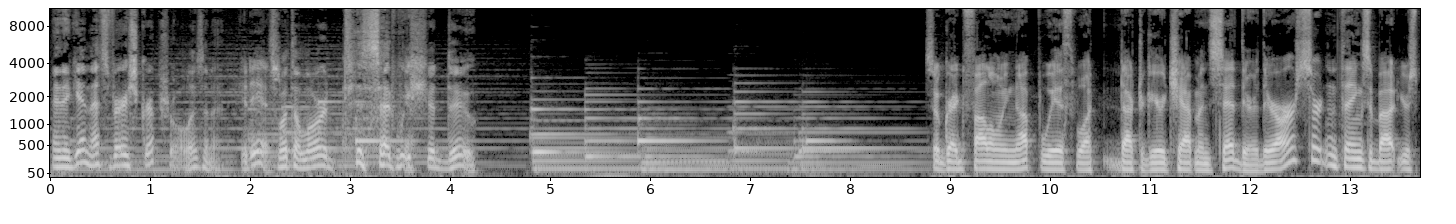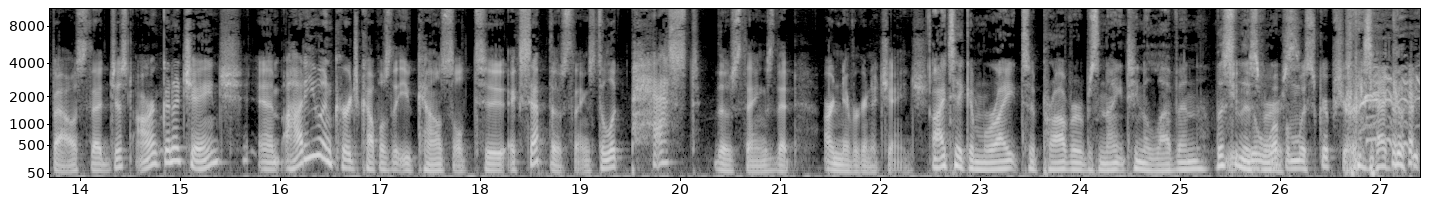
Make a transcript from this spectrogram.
And again, that's very scriptural, isn't it? It is. It's what the Lord said we should do. So, Greg, following up with what Dr. Gary Chapman said there, there are certain things about your spouse that just aren't going to change. And how do you encourage couples that you counsel to accept those things, to look past those things that are never going to change. I take them right to Proverbs nineteen eleven. Listen you, to this you verse. Whoop them with scripture. exactly.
